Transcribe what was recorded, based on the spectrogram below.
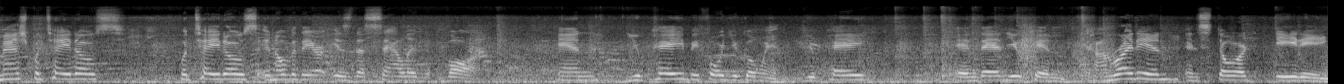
mashed potatoes, potatoes, and over there is the salad bar. And you pay before you go in. You pay, and then you can come right in and start eating.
